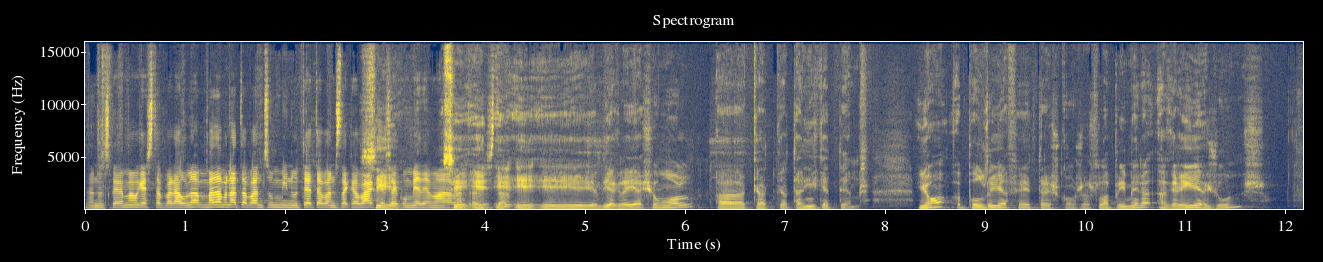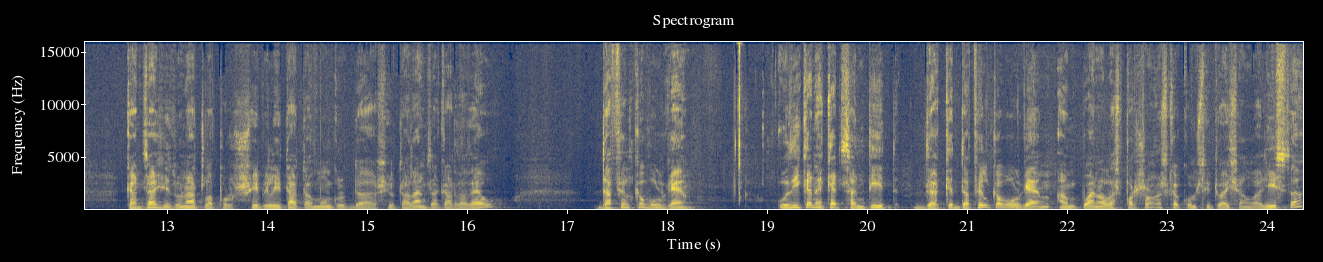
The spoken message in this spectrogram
Doncs ens quedem amb aquesta paraula. M'ha demanat abans un minutet abans d'acabar, sí, que ja acomiadem a sí, l'entrevista. Sí, i, i, i li agraeixo molt eh, que, que tenir aquest temps. Jo voldria fer tres coses. La primera, agrair a Junts que ens hagi donat la possibilitat amb un grup de ciutadans de Cardedeu de fer el que vulguem. Ho dic en aquest sentit, de, de fer el que vulguem en quant a les persones que constitueixen la llista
